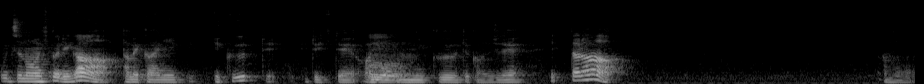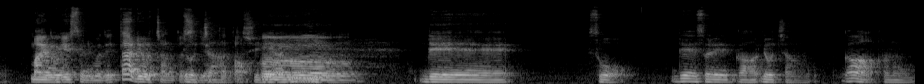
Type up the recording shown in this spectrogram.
うちの1人が「ため会に行く?」って言ってきて「あうん。うん行く」って感じで。行ったらあの前のゲストにも出たりょうちゃんと知り合ったと知り合い。うん。でそう。でそれがりょうちゃんがあの、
